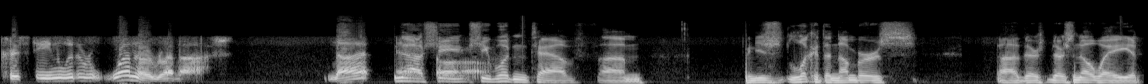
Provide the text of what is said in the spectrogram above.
Christine would have won a runoff. Not No, she all. she wouldn't have. Um, when you look at the numbers, uh, there's there's no way it.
